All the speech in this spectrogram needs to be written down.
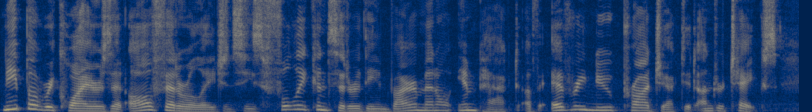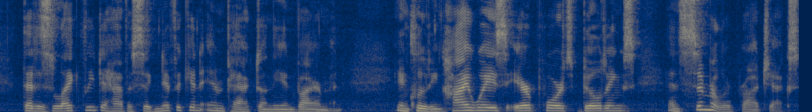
NEPA requires that all federal agencies fully consider the environmental impact of every new project it undertakes that is likely to have a significant impact on the environment, including highways, airports, buildings, and similar projects,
